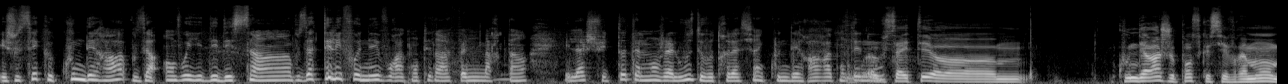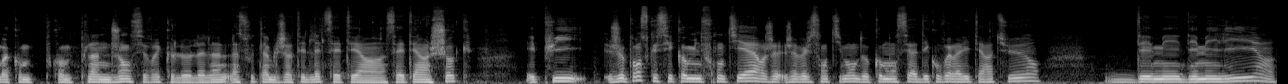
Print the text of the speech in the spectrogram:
et je sais que Kundera vous a envoyé des dessins, vous a téléphoné, vous racontez dans la famille Martin. Et là, je suis totalement jalouse de votre relation avec Kundera. Racontez-nous. Euh, Ça a été. euh, Kundera, je pense que c'est vraiment, bah, comme, comme plein de gens, c'est vrai que l'insoutenable légèreté de l'être, ça, a été un- ça a été un choc. Et puis, je pense que c'est comme une frontière. J'a- J'avais le sentiment de commencer à découvrir la littérature, d'aimer d'aimer lire,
